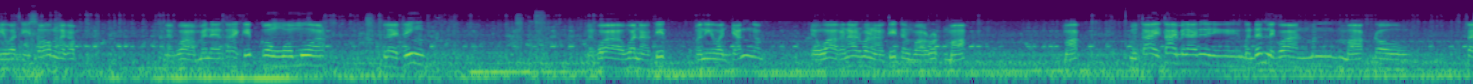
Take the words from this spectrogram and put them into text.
นี้วันที่สองนะครับเรียกว่าไม่ได้ใต้คลิปกงมัวมัวๆเลยทิ้งเรียกว่าวันอาทิตย์วันนี้วันจันทร์ครับเดี๋ยวว่ากันนะวันอาทิตย์นั่นว่ารถมาร์กมาร์กอยู่ใต้ใต้ไม่ได้เลยนี่เหมือนเดินเลยว่ามันมาร์กเราใต้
